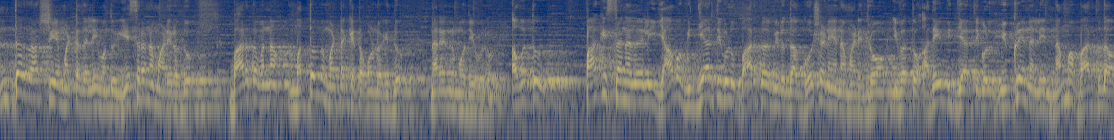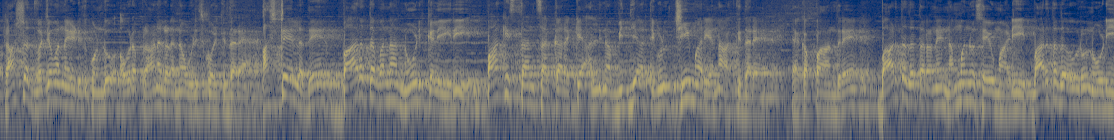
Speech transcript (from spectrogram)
ಅಂತಾರಾಷ್ಟ್ರೀಯ ಮಟ್ಟದಲ್ಲಿ ಒಂದು ಹೆಸರನ್ನು ಮಾಡಿರೋದು ಭಾರತವನ್ನ ಮತ್ತೊಂದು ಮಟ್ಟಕ್ಕೆ ತಗೊಂಡೋಗಿದ್ದು ನರೇಂದ್ರ ಮೋದಿ ಅವರು. ಅವತ್ತು ಪಾಕಿಸ್ತಾನದಲ್ಲಿ ಯಾವ ವಿದ್ಯಾರ್ಥಿಗಳು ಭಾರತದ ವಿರುದ್ಧ ಘೋಷಣೆಯನ್ನ ಮಾಡಿದ್ರು, ಇವತ್ತು ಅದೇ ವಿದ್ಯಾರ್ಥಿಗಳು ಯುಕ್ರೇನ್ನಲ್ಲಿ ನಮ್ಮ ಭಾರತದ ರಾಷ್ಟ್ರ ಧ್ವಜವನ್ನು ಹಿಡಿದುಕೊಂಡು ಅವರ ಪ್ರಾಣಗಳನ್ನು ಉಳಿಸಿಕೊಳ್ತಿದ್ದಾರೆ. ಅಷ್ಟೇ ಅಲ್ಲದೆ ಭಾರತವನ್ನ ನೋಡಿ ಕಲಿಯಿರಿ. ಪಾಕಿಸ್ತಾನ್ ಸರ್ಕಾರಕ್ಕೆ ಅಲ್ಲಿನ ವಿದ್ಯಾರ್ಥಿಗಳು ಚೀಮಾರಿಯನ್ನು ಹಾಕ್ತಿದ್ದಾರೆ. ಯಾಕಪ್ಪ ಅಂದ್ರೆ ಭಾರತದ ತರನೇ ನಮ್ಮನ್ನು ಸೇವ್ ಮಾಡಿ, ಭಾರತದವರು ನೋಡಿ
